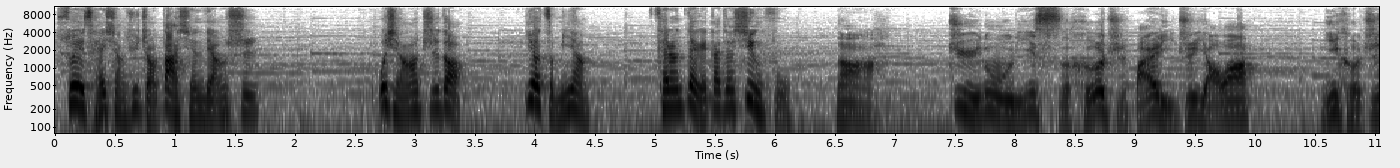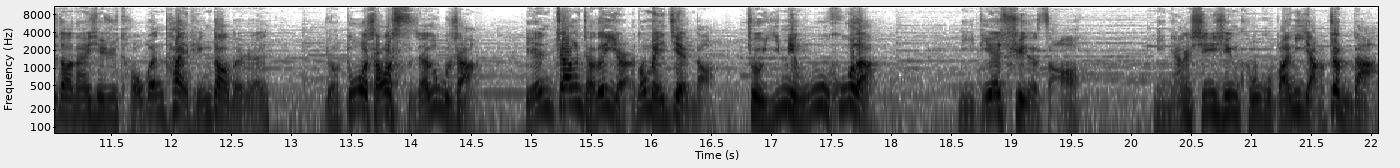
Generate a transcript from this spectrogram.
所以才想去找大贤良师。我想要知道，要怎么样才能带给大家幸福？那巨鹿离此何止百里之遥啊！你可知道那些去投奔太平道的人，有多少死在路上，连张角的影儿都没见到？就一命呜呼了，你爹去得早，你娘辛辛苦苦把你养这么大，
